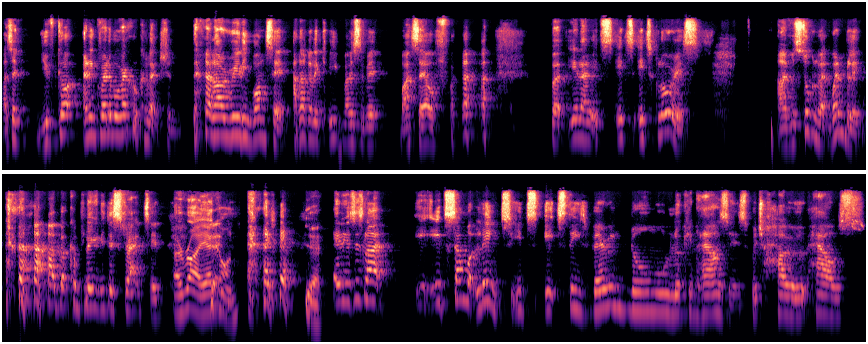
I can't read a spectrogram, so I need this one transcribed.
I said, "You've got an incredible record collection, and I really want it, and I'm going to keep most of it myself." but you know, it's it's it's glorious. I was talking about Wembley. I got completely distracted. Oh, right, yeah, go on. Yeah. And it's just like it's somewhat linked. It's it's these very normal looking houses which ho- house,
